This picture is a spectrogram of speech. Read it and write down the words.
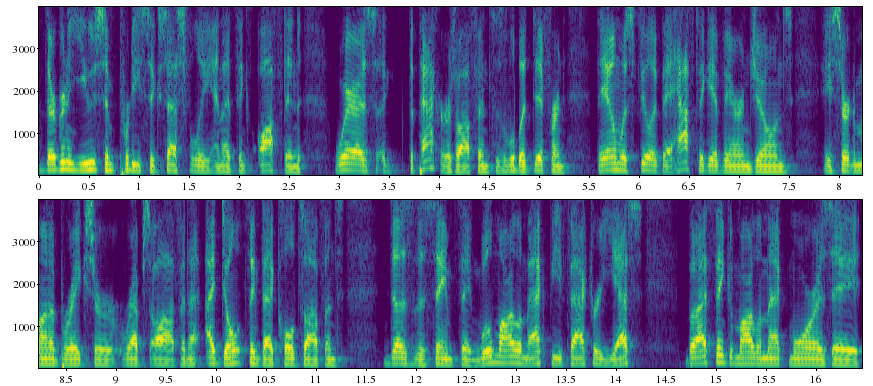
they're going to use him pretty successfully and I think often. Whereas uh, the Packers' offense is a little bit different. They almost feel like they have to give Aaron Jones a certain amount of breaks or reps off, and I, I don't think that Colts offense does the same thing. Will Marlon Mack be a factor? Yes, but I think of Marlon Mack more as a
